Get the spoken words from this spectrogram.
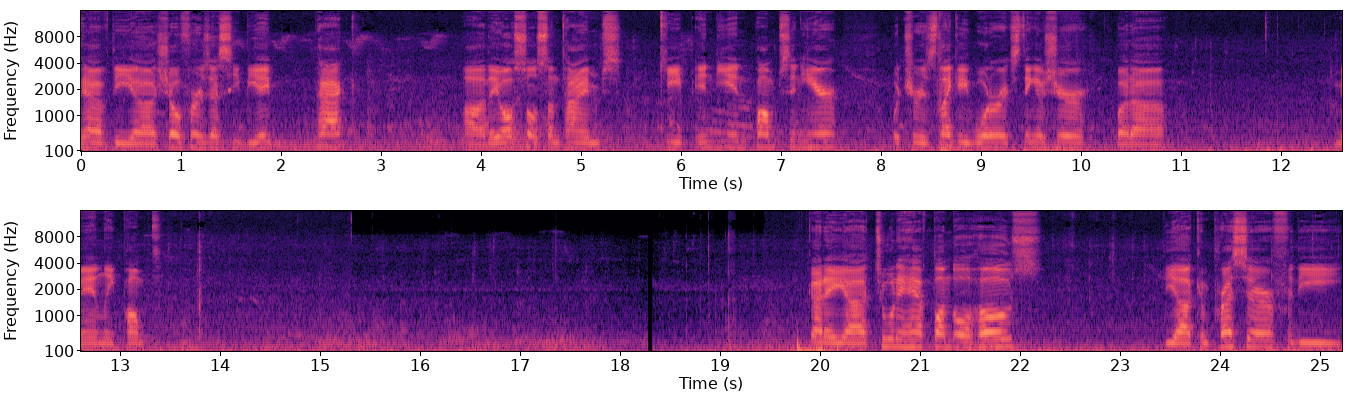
have the uh, chauffeur's SCBA pack. Uh, they also sometimes keep Indian pumps in here, which is like a water extinguisher but uh, Manly pumped. Got a uh, two and a half bundle hose. The uh, compressor for the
